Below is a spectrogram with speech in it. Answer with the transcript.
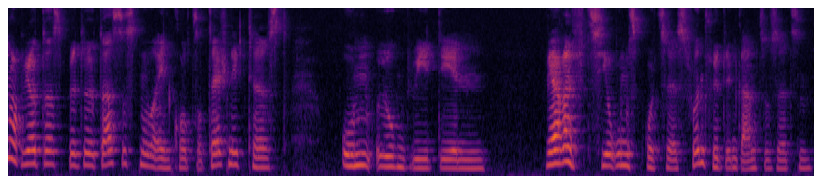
Ignoriert das bitte, das ist nur ein kurzer Techniktest, um irgendwie den Verifizierungsprozess von Fit in Gang zu setzen.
